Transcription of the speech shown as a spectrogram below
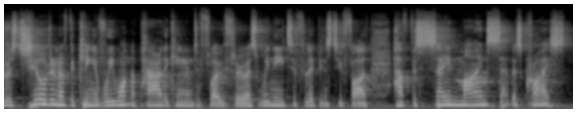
So, as children of the king, if we want the power of the kingdom to flow through us, we need to, Philippians 2 5, have the same mindset as Christ.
